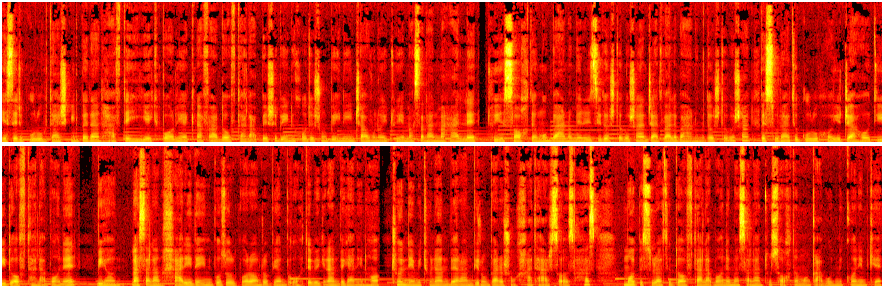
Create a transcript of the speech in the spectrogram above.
یه سری گروه تشکیل بدن. هفته یک بار یک نفر داوطلب بشه بین خودشون بین این جوانایی توی مثلا محله توی ساختمون برنامه ریزی داشته باشن جدول برنامه داشته باشن. به صورت گروه های جهادی داوطلبانه بیان مثلا خرید این بزرگواران رو بیان به عهده بگیرن بگن اینها چون نمی‌تونن برن بیرون براشون خطرساز هست. ما به صورت داوطلبانه مثلا تو ساختمون قبول می‌کنیم که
